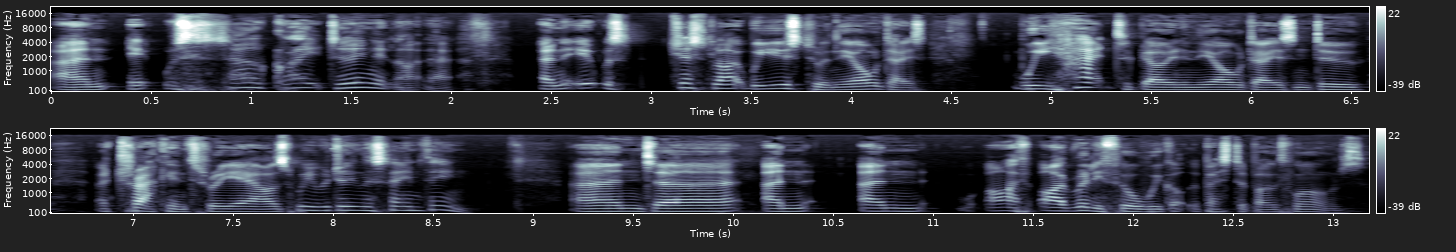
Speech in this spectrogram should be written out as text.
And it was so great doing it like that. And it was just like we used to in the old days. We had to go in in the old days and do a track in three hours. We were doing the same thing. And, uh, and, and I, I really feel we got the best of both worlds.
